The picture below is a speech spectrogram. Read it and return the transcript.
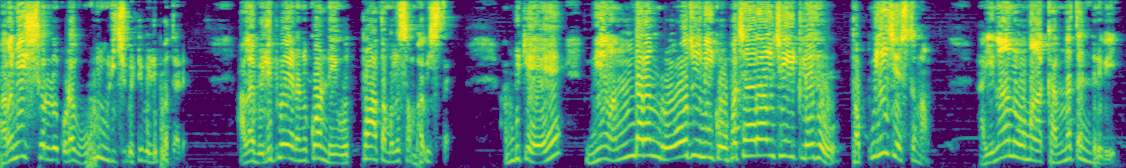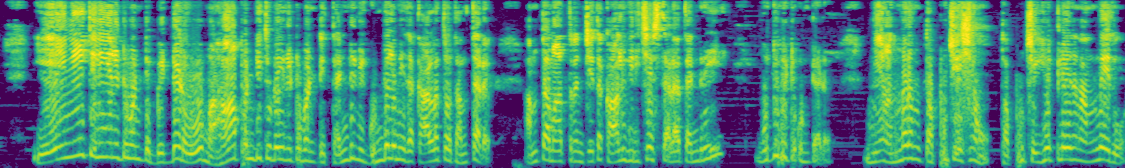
పరమేశ్వరుడు కూడా ఊరు విడిచిపెట్టి వెళ్ళిపోతాడు. అలా వెళ్ళిపోయాడు అనుకోండి ఉత్పాతములు సంభవిస్తాయి. అందుకే మేమందరం రోజు నీకు ఉపచారాలు చేయట్లేదు తప్పులే చేస్తున్నాం. అయినా నువ్వు మా కన్న తండ్రివి. ఏమీ తెలియనటువంటి బిడ్డడు మహాపండితుడైనటువంటి తండ్రిని గుండెల మీద కాళ్ళతో తంతాడు. అంత మాత్రం చేత కాలు విరిచేస్తాడా తండ్రి? ముద్దు పెట్టుకుంటాడు. మేమందరం తప్పు చేశాం తప్పు చెయ్యట్లేదని అనలేదు.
